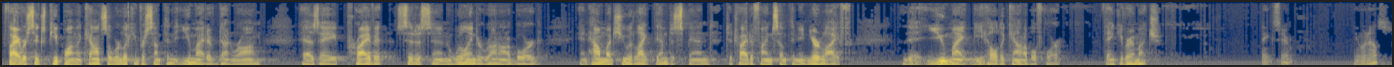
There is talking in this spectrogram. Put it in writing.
five or six people on the council were looking for something that you might have done wrong as a private citizen willing to run on a board, and how much you would like them to spend to try to find something in your life that you might be held accountable for. Thank you very much. Thanks, sir. Anyone else?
